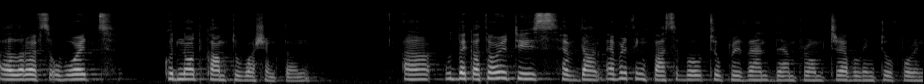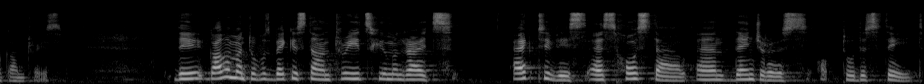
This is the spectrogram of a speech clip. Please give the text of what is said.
ILRF's award could not come to Washington. Uh, Uzbek authorities have done everything possible to prevent them from traveling to foreign countries. The government of Uzbekistan treats human rights activists as hostile and dangerous to the state.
